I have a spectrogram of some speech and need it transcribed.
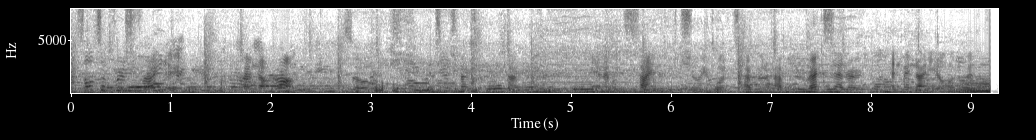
It's also first Friday, if I'm not wrong. So huge respect for what's happening and I'm excited to show you what's happening at the Rec Center and Midnight 11.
